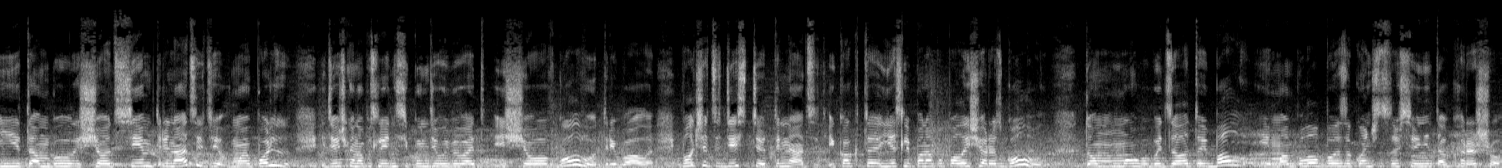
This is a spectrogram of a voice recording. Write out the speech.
И там был счет 7-13 в мою пользу. И девочка на последней секунде выбивает еще в голову 3 балла. И получается 10-13. И как-то, если бы она попала еще раз в голову, то мог бы быть золотой балл, и могло бы закончиться все не так хорошо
